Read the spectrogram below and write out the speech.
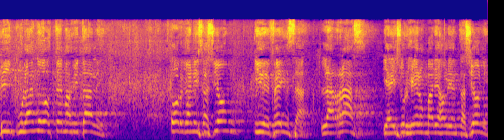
vinculando dos temas vitales, organización y defensa, la RAS, y ahí surgieron varias orientaciones.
